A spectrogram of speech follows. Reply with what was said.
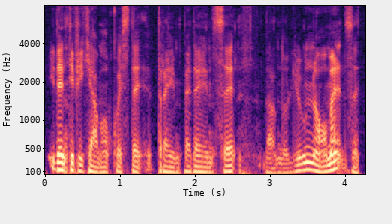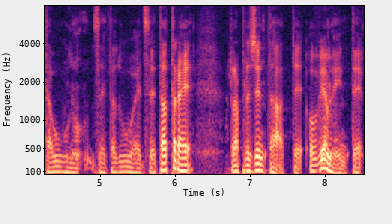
Identifichiamo queste tre impedenze dandogli un nome, Z1, Z2 e Z3, rappresentate ovviamente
